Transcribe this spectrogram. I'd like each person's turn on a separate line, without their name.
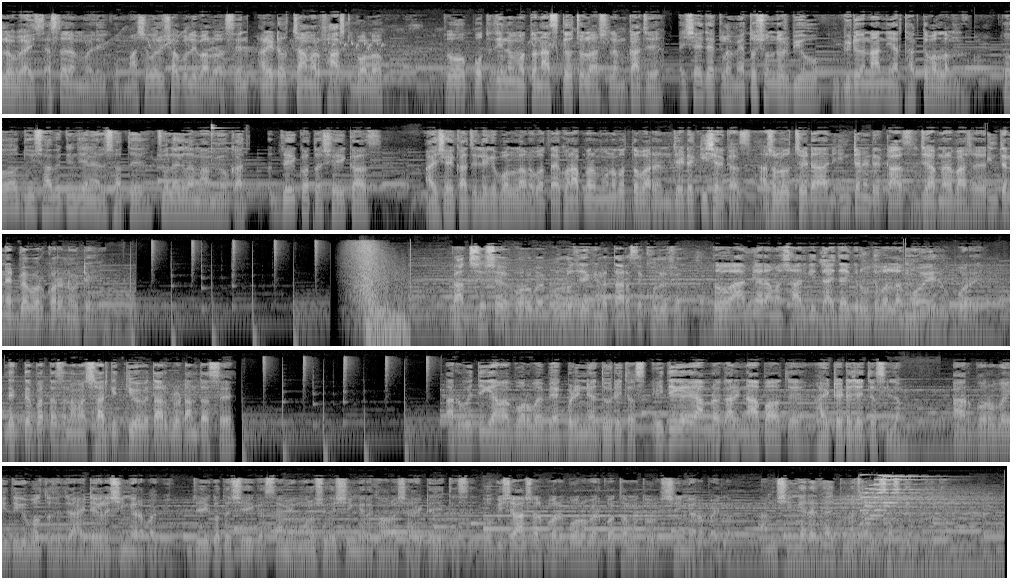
Hello guys আসসালামু আলাইকুম আশা করি সকলেই ভালো আছেন। আর এটা হচ্ছে আমার ফার্স্ট ব্লগ তো প্রতিদিনের মতন আজকেও চলে আসলাম কাজে। এসাই দেখলাম এত সুন্দর ভিউ ভিডিও না নিয়ে আর থাকতে পারলাম না। তো দুই সাবেক ইঞ্জিনিয়ারের সাথে চলে গেলাম আমিও কাজ। যেই কথা সেই কাজ। আইসাই কাজে লেগে বললাম কথা, এখন আপনারা মনে করতে পারেন যে এটা কিসের কাজ? আসলে হচ্ছে এটা ইন্টারনেটের কাজ, যে আপনারা বাসায় ইন্টারনেট ব্যবহার করেন ওইটাই। কাজ শেষে বড় ভাই বলল যে এখানে তার আছে, খুলে ফেল। তো আমি আর আমার সার্কিট দায় দায় করে উঠে পারলাম। ময়ের উপরে দেখতে পারতেছেন আমার সার্কিট কীভাবে তারগুলো টানতেছে। আর ওইদিকে আমার বড় ভাই ব্যাগ বাড়ি নিয়ে দৌড়াইতেছে। এইদিকে আমরা গাড়ি না পাওয়াতে হাইটে হাইটে যাইতেছিলাম। আর বড় ভাই এইদিকে বলতেছে যে, হাইটে গেলে সিঙ্গারা পাবি। যেই কথা সেই কাছে আমি মনসুখে সিঙ্গারা খাওয়ার আসে হাইটে যেতেছি অফিসে আসার পরে বড় ভাইয়ের কথা মতো সিঙ্গারা পাইলাম। আমি সিঙ্গারা খাই তোমরা চ্যানেল সাবস্ক্রাইব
